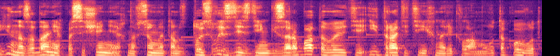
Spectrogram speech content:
И на заданиях, посещениях, на всем этом. То есть вы здесь деньги зарабатываете и тратите их на рекламу. Вот такой вот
